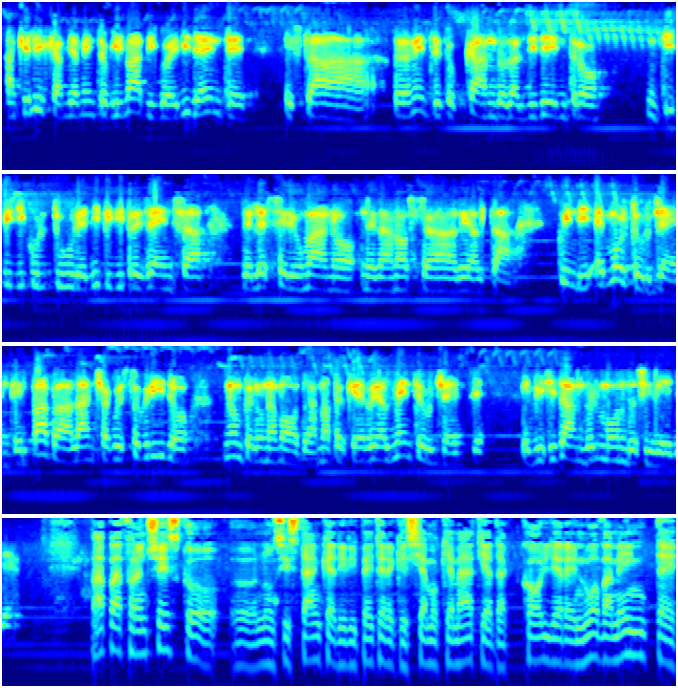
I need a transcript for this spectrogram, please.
anche lì il cambiamento climatico è evidente e sta veramente toccando dal di dentro tipi di culture, tipi di presenza dell'essere umano nella nostra realtà. Quindi è molto urgente. Il Papa lancia questo grido non per una moda, ma perché è realmente urgente e visitando il mondo si vede. Papa Francesco eh, non si stanca di ripetere che siamo chiamati ad accogliere nuovamente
